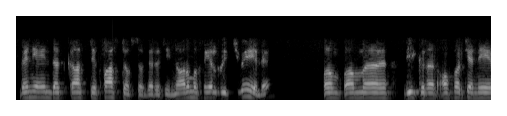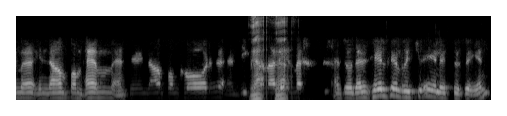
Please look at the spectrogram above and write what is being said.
ben je in dat kastje vast of zo. Er is enorm veel rituelen. Van, van eh, die kunnen een offertje nemen in naam van hem en in naam van God. En die Ja, kunnen alleen ja. met. En zo, er is heel veel rituelen tussenin.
